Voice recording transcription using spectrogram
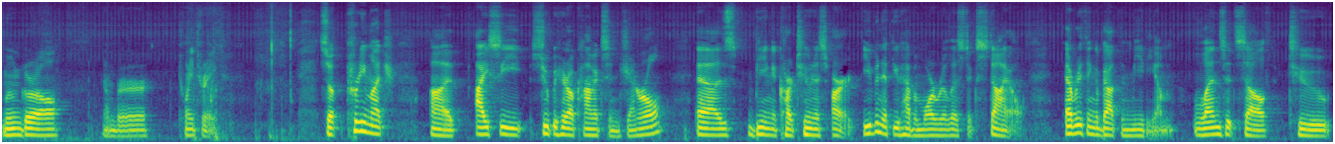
Moon Girl number 23. So pretty much, uh, I see superhero comics in general as being a cartoonist art, even if you have a more realistic style. Everything about the medium lends itself to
